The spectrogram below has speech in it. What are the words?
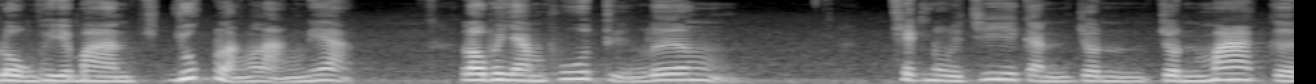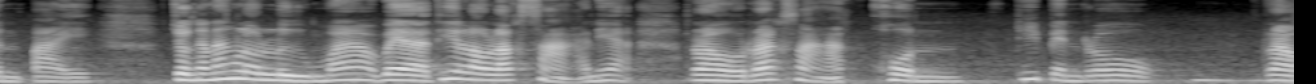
โรงพยาบาลยุคหลังๆเนี่ยเราพยายามพูดถึงเรื่องเทคโนโลยีกันจนจนมากเกินไป จนกระทั่งเราลืมว่าเวลาที่เรารักษาเนี่ยเรารักษาคน ที่เป็นโรค เรา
